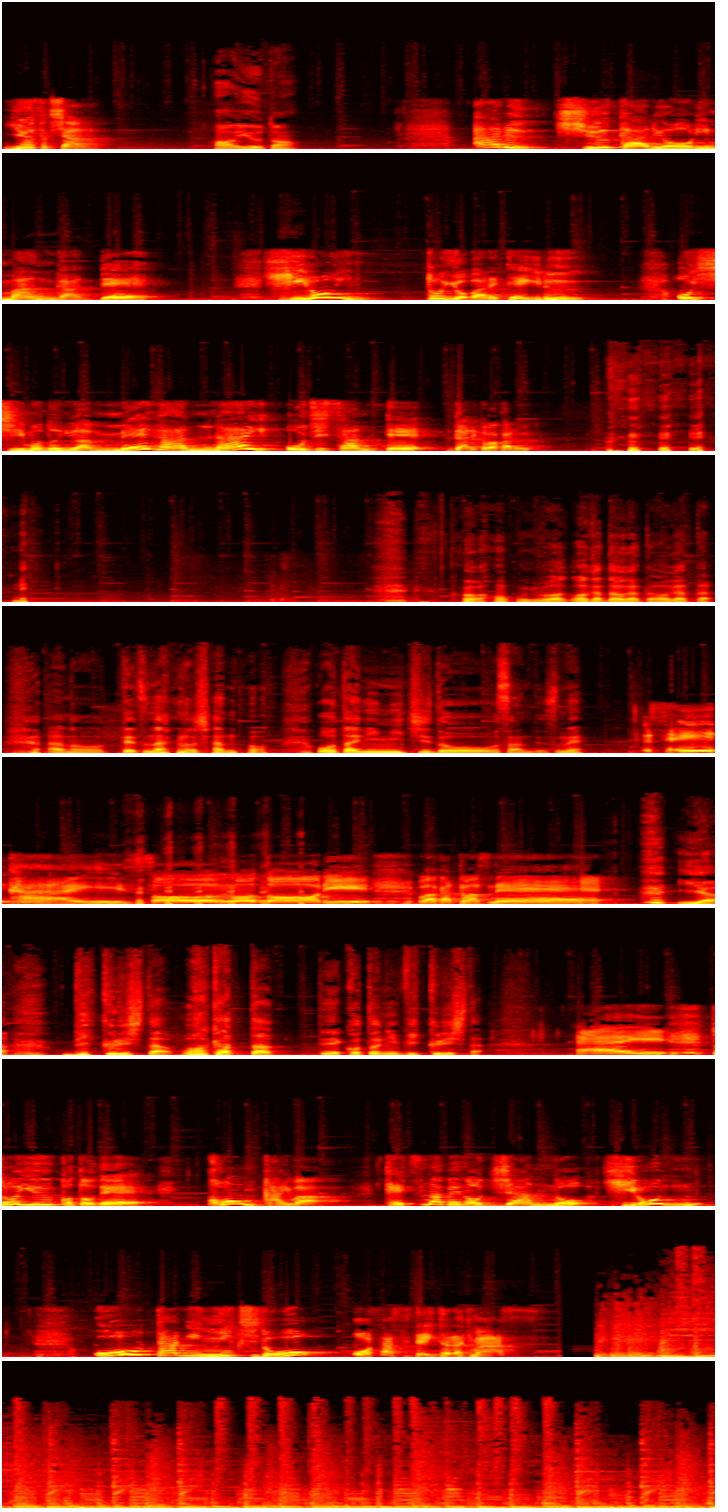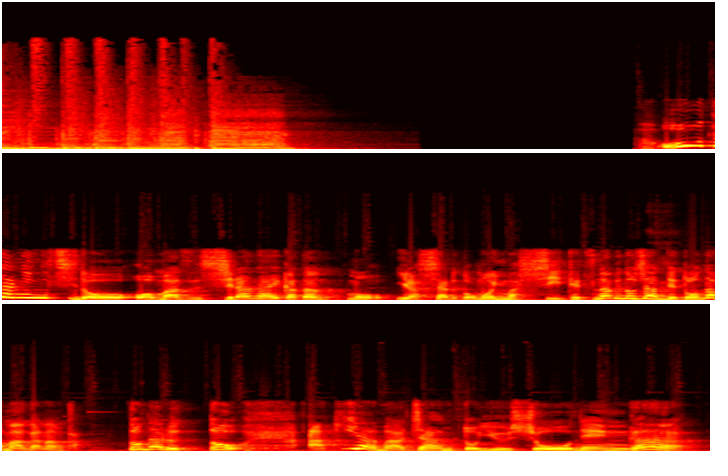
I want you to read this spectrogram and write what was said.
ゆうさくちゃん。はい、ゆうたん。ある中華料理漫画で、ヒロインと呼ばれている、美味しいものには目がないおじさんって誰かわかる？わわかったわかったわかった。あの、鉄鍋のちゃんの大谷日道さんですね。正解その通り分かってますね いや、びっくりした。分かったってことにびっくりした。はい。ということで、今回は、鉄鍋のジャンのヒロイン、大谷日道を押させていただきます。大谷日道をまず知らない方もいらっしゃると思いますし、鉄鍋のジャンってどんな漫画なのか、となると、秋山ジャンという少年が、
